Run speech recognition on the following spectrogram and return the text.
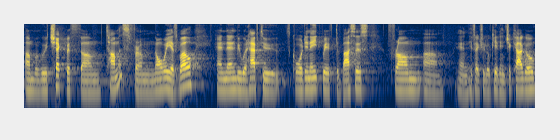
um, we check with um, Thomas from Norway as well, and then we would have to coordinate with the buses from, um, and he's actually located in Chicago,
